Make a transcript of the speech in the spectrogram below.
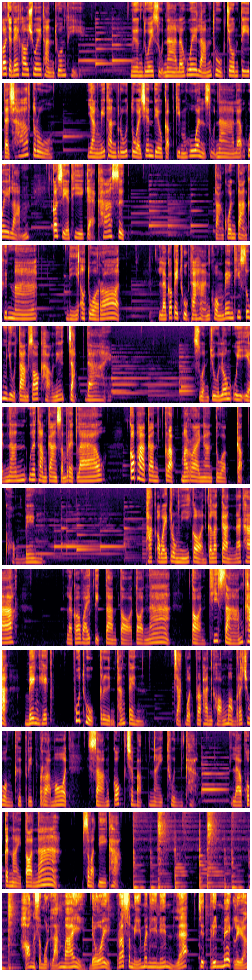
ก็จะได้เข้าช่วยทันท่วงที เนื่องด้วยสุนาและห้วยหลำถูกโจมตีแต่เช้าตรู่ยังไม่ทันรู้ตัวเช่นเดียวกับกิมห้วน สุนาและห้วยหลำก็เสียทีแก่ข้าศึก ต่างคนต่างขึ้นมาหนีเอาตัวรอด แล้วก็ไปถูกทหารคงเบ้งที่ซุ่มอยู่ตามซอกเขานี่จับได้ ส่วนจูล่งอุยเอียนนั้นเมื่อทำการสำเร็จแล้ว ก็พากันกลับมารายงานตัวกับคงเบ้ง พักเอาไว้ตรงนี้ก่อนก็แล้วกันนะคะ แล้วก็ไว้ติดตามต่อตอนหน้า ตอนที่ 3 ค่ะ เบ้งเฮกผู้ถูกกลืนทั้งเป็น จากบทประพันธ์ของหม่อมราชวงศ์คือกริชปราโมทสามก๊กฉบับในทุนค่ะ แล้วพบกันใหม่ตอนหน้า สวัสดีค่ะ ห้องสมุดหลังไม้โดยรัสมีมณีนินและจิตรินเมฆเหลือง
